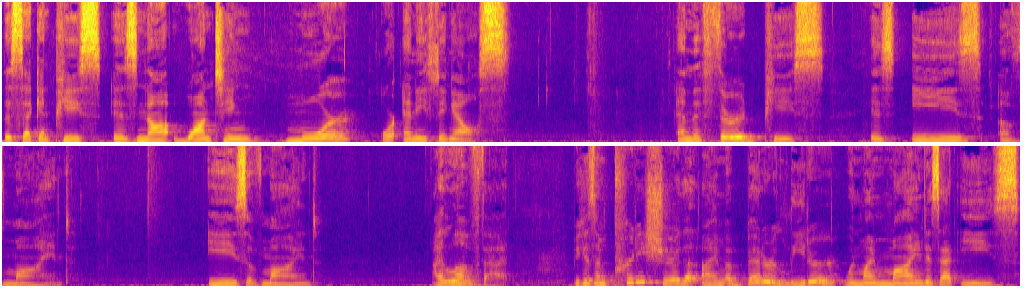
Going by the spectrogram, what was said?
The second piece is not wanting more or anything else. And the third piece is ease of mind. Ease of mind. I love that because I'm pretty sure that I'm a better leader when my mind is at ease.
